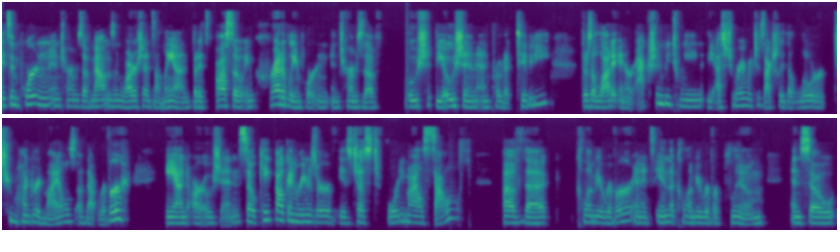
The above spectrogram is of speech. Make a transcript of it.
it's important in terms of mountains and watersheds on land, but it's also incredibly important in terms of ocean, the ocean and productivity there's a lot of interaction between the estuary, which is actually the lower 200 miles of that river, and our ocean. So Cape Falcon Marine Reserve is just 40 miles south of the Columbia River, and it's in the Columbia River plume. And so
